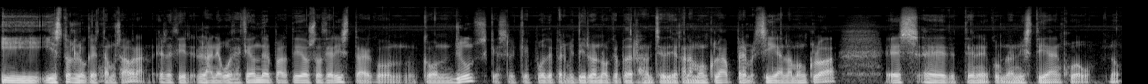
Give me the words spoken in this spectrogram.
y, y, esto es lo que estamos ahora es decir la negociación del Partido Socialista con, con Junts que es el que puede permitir o no que Pedro Sánchez llegue a la Moncloa siga en la Moncloa es eh, tener una amnistía en juego ¿no?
